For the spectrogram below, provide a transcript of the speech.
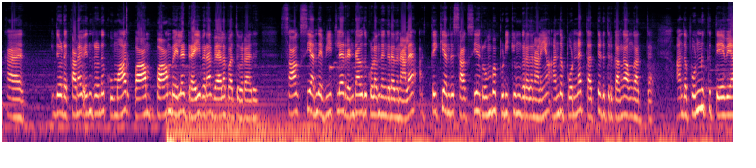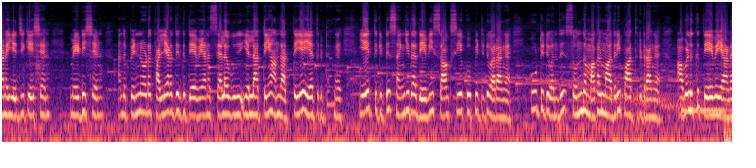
க இதோட கணவேந்திரோட குமார் பாம் பாம்பேயில் டிரைவராக வேலை பார்த்து வராரு. சாக்சி அந்த வீட்டில் ரெண்டாவது குழந்தைங்கிறதுனால அத்தைக்கு அந்த சாக்சியை ரொம்ப பிடிக்குங்கிறதுனாலையும் அந்த பொண்ணை தத்தெடுத்திருக்காங்க அவங்க அத்தை. அந்த பொண்ணுக்கு தேவையான எஜுகேஷன் மெடிசன் அந்த பெண்ணோட கல்யாணத்திற்கு தேவையான செலவு எல்லாத்தையும் அந்த அத்தையே ஏற்றுக்கிட்டாங்க ஏற்றுக்கிட்டு சங்கீதா தேவி சாக்சியை கூப்பிட்டுட்டு வராங்க. கூட்டிட்டு வந்து சொந்த மகள் மாதிரி பார்த்துக்கிடுறாங்க அவளுக்கு தேவையான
